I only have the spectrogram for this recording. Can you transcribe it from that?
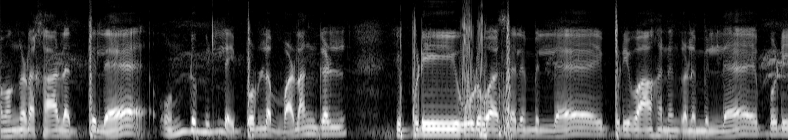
அவங்களோட காலத்தில் ஒன்றும் இல்லை இப்போ உள்ள வளங்கள் இப்படி ஊடுவாசலும் இல்லை இப்படி வாகனங்களும் இல்லை இப்படி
